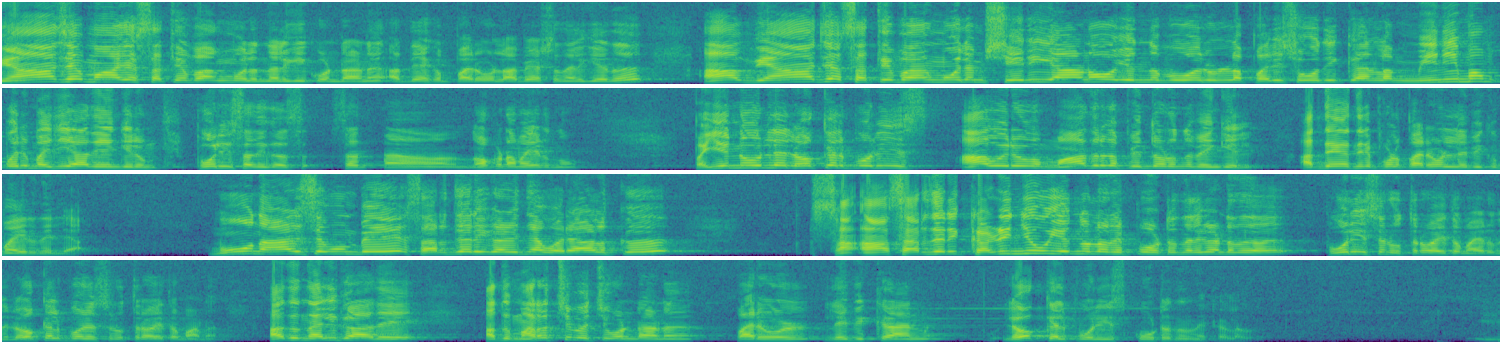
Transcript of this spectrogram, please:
വ്യാജമായ സത്യവാങ്മൂലം നൽകിക്കൊണ്ടാണ് അദ്ദേഹം പരോൾ അപേക്ഷ നൽകിയത്. ആ വ്യാജ സത്യവാങ്മൂലം ശരിയാണോ എന്ന് പോലുള്ള പരിശോധിക്കാനുള്ള മിനിമം ഒരു മര്യാദയെങ്കിലും പോലീസ് അധികൃതർ നോക്കണമായിരുന്നു. പയ്യന്നൂരിലെ ലോക്കൽ പോലീസ് ആ ഒരു മാതൃക പിന്തുടർന്നുവെങ്കിൽ അദ്ദേഹത്തിന് ഇപ്പോൾ പരോൾ ലഭിക്കുമായിരുന്നില്ല. മൂന്നാഴ്ച മുമ്പേ സർജറി കഴിഞ്ഞ ഒരാൾക്ക് ആ സർജറി കഴിഞ്ഞു എന്നുള്ള റിപ്പോർട്ട് നൽകേണ്ടത് പോലീസിന് ഉത്തരവാദിത്തമായിരുന്നു. ലോക്കൽ പോലീസിന് ഉത്തരവാദിത്തമാണ്. അത് നൽകാതെ അത് മറച്ചു വെച്ചുകൊണ്ടാണ് പരോൾ ലഭിക്കാൻ ലോക്കൽ പോലീസ് കൂട്ടുനിന്നിട്ടുള്ളത് ഈ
